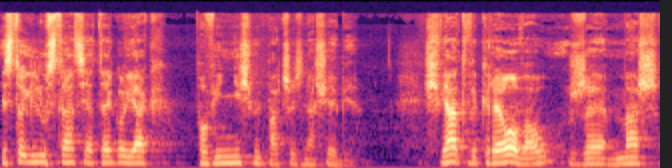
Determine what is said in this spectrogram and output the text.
Jest to ilustracja tego, jak powinniśmy patrzeć na siebie. Świat wykreował, że masz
